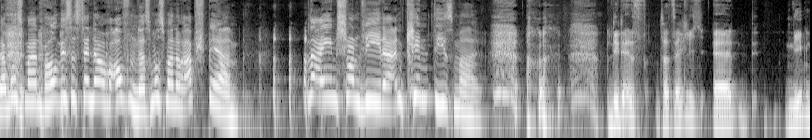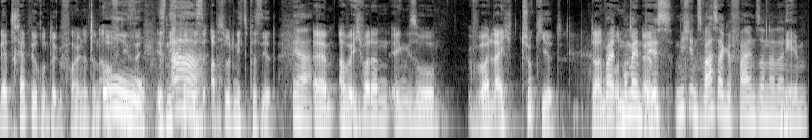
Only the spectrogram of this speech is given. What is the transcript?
Da muss man, warum ist es denn da auch offen? Das muss man doch absperren. Nein, schon wieder! Ein Kind diesmal! Nee, der ist tatsächlich äh, neben der Treppe runtergefallen und dann Oh. auf diese. Ist, nicht, Ah. ist absolut nichts passiert. Ja. Ähm, aber ich war dann irgendwie so, war leicht schockiert. Dann, Weil, und, Moment, der ähm, ist nicht ins Wasser gefallen, sondern daneben.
